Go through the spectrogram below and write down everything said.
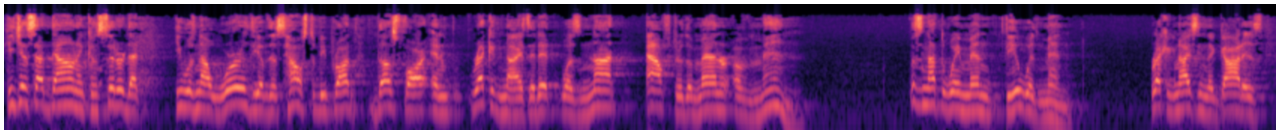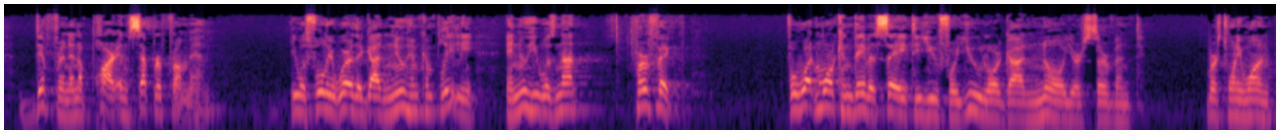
He just sat down and considered that he was not worthy of this house to be brought thus far and recognized that it was not after the manner of men. This is not the way men deal with men. Recognizing that God is different and apart and separate from men. He was fully aware that God knew him completely and knew he was not perfect. For what more can David say to you? For you, Lord God, know your servant. Verse 21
